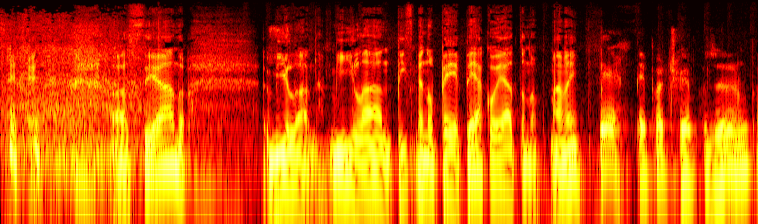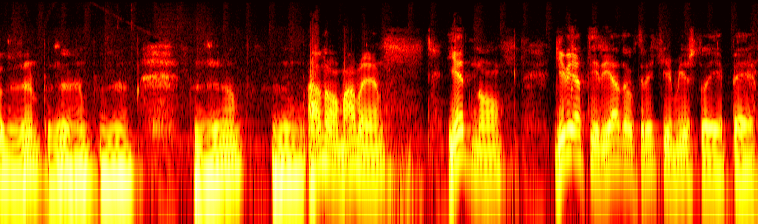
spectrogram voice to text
Asi áno. Milan, Milan, písmeno P, P ako ja to no. Máme? P, P, počkaj, pozerám, pozerám, pozerám, pozerám, pozerám. Áno, máme. Jedno. Deviatý riadok, tretie miesto je P.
